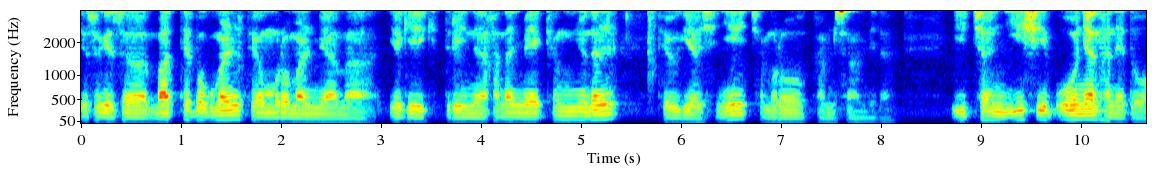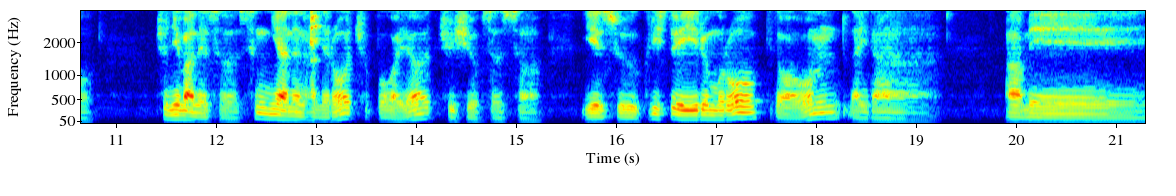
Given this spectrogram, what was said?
계속해서 마태복음을 배움으로 말미암아 여기에 깃들어 있는 하나님의 경륜을 배우게 하시니 참으로 감사합니다. 2025년 한 해도 주님 안에서 승리하는 한 해로 축복하여 주시옵소서. 예수 그리스도의 이름으로 기도하옵나이다. 아멘.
